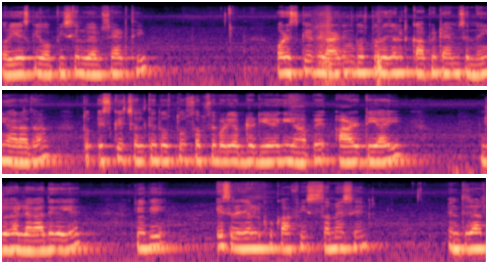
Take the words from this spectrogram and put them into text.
और ये इसकी ऑफिशियल वेबसाइट थी। और इसके रिगार्डिंग दोस्तों रिज़ल्ट काफ़ी टाइम से नहीं आ रहा था। तो इसके चलते दोस्तों, सबसे बड़ी अपडेट ये है कि यहाँ पे आरटीआई जो है लगा दी गई है, क्योंकि इस रिज़ल्ट को काफ़ी समय से इंतज़ार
